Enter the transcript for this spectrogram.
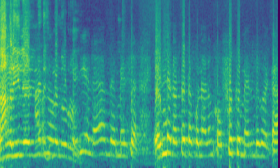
நாங்கள் தெரியல. அந்த எந்த டாக்டர்கிட்ட போனாலும் கொஃபுக்கு மருந்து கேட்டா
